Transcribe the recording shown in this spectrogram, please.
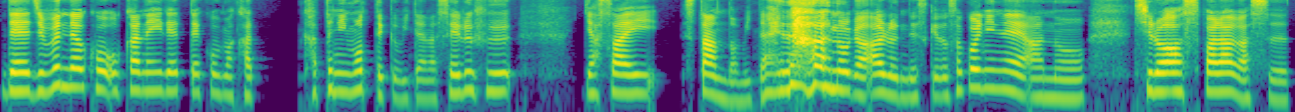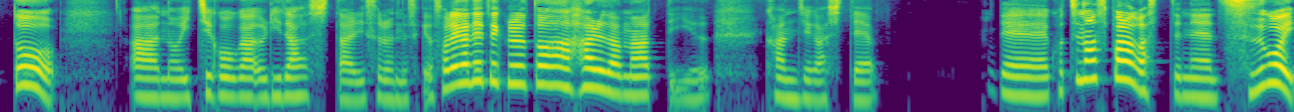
で自分でこうお金入れてこう、まあ、か勝手に持ってくみたいなセルフ野菜スタンドみたいな のがあるんですけどそこにねあの白アスパラガスとあのいちごが売り出したりするんですけどそれが出てくるとあ春だなっていう感じがして。でこっちのアスパラガスってねすごい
